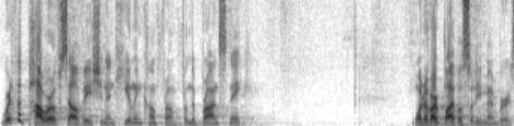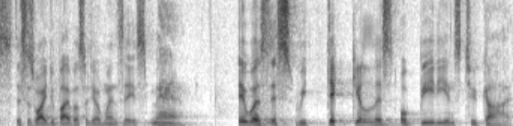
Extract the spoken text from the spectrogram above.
Where did the power of salvation and healing come from? From the bronze snake? One of our Bible study members, this is why I do Bible study on Wednesdays, man, it was this ridiculous obedience to God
